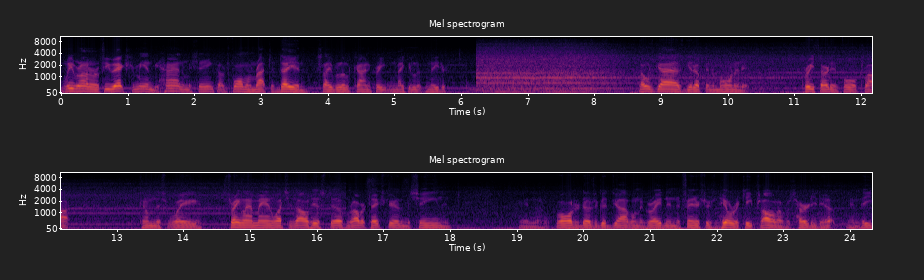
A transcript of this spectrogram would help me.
we run a few extra men behind the machine because form them right today and save a little concrete and make it look neater. Those guys get up in the morning at 3.30 and 4 o'clock, come this way. Stringline man watches all his stuff and Robert takes care of the machine and and Walter does a good job on the grading and the finishers and Hillary keeps all of us herded up and he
